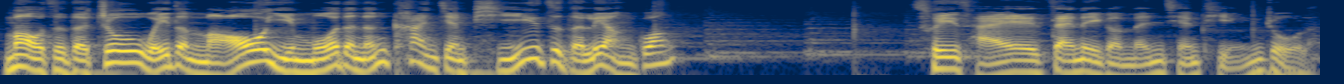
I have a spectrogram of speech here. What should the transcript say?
帽子的周围的毛已磨得能看见皮子的亮光。崔才在那个门前停住了，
